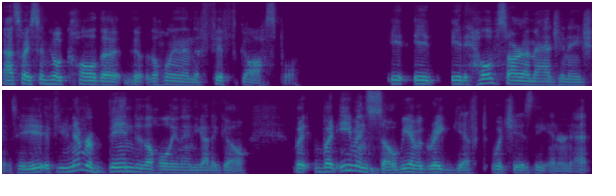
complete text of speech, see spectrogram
That's why some people call the the, the Holy Land the fifth gospel. It it it helps our imagination. So you, if you've never been to the Holy Land, you got to go. But but even so, we have a great gift, which is the internet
